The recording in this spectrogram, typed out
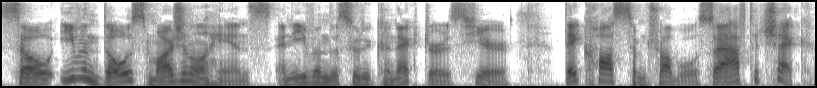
So even those marginal hands and even the suited connectors here, they cause some trouble. So I have to check.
